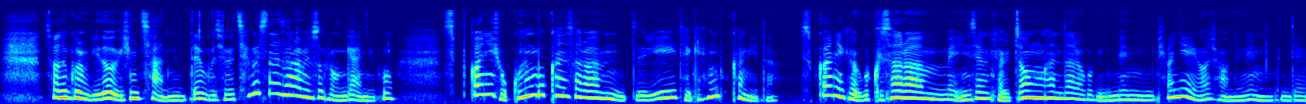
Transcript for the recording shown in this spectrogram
저는 그걸 믿어 의심치 않는데 뭐 제가 책을 쓰는 사람이어서 그런 게 아니고 습관이 좋고 행복한 사람들이 되게 행복합니다. 습관이 결국 그 사람의 인생을 결정한다라고 믿는 편이에요, 저는. 근데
